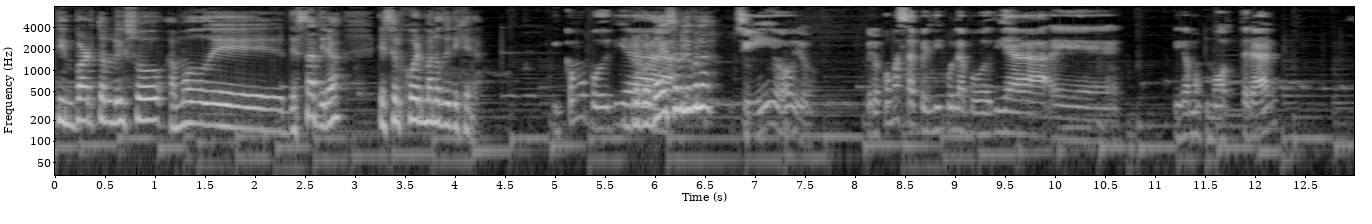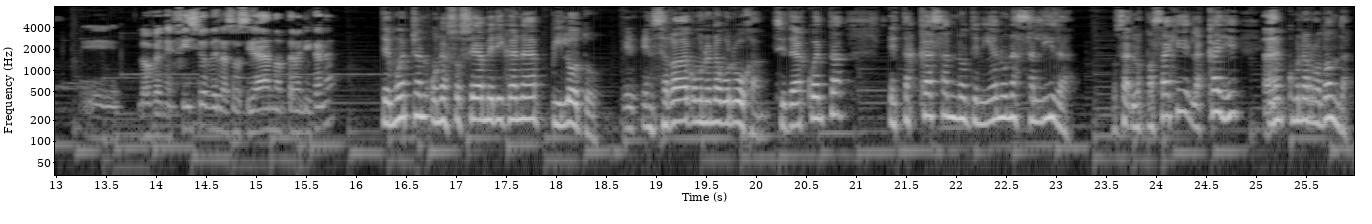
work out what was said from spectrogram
Tim Burton lo hizo a modo de, de sátira, es el joven manos de tijera. ¿Y cómo podría... ¿Recordáis esa película? Sí, obvio. Pero ¿cómo esa película podría, eh, digamos, mostrar eh, los beneficios de la sociedad norteamericana? Te muestran una sociedad americana piloto, en- encerrada como en una burbuja. Si te das cuenta, estas casas no tenían una salida. O sea, los pasajes, las calles, ¿Ah? eran como una rotonda.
